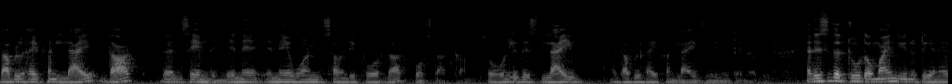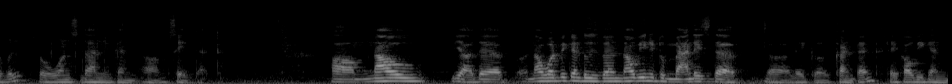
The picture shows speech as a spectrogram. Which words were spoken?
double hyphen live dot then same thing na na174 dot force dot com. So only this live double hyphen live you need to enable. And this is the two domain you enable. So once done you can um, save that. Um, now yeah the now what we can do is when now we need to manage the uh, like uh, content like how we can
